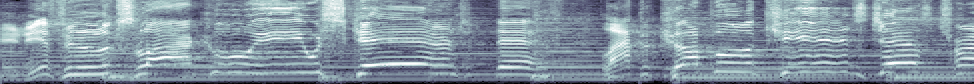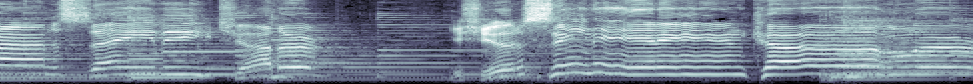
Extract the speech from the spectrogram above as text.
And if it looks like we were scared to death, like a couple of kids just trying to save each other, you should have seen it in color.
